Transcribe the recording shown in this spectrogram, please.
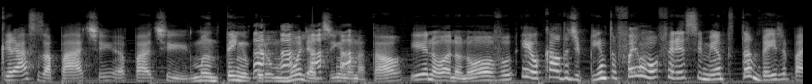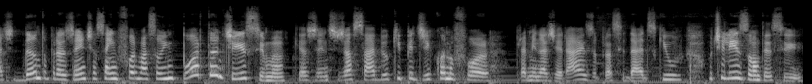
Graças a Paty. A Paty mantém o peru molhadinho no Natal e no Ano Novo. E o caldo de pinto foi um oferecimento também de Paty, dando pra gente essa informação importantíssima que a gente já sabe o que pedir quando for para Minas Gerais ou para cidades que utilizam desse,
